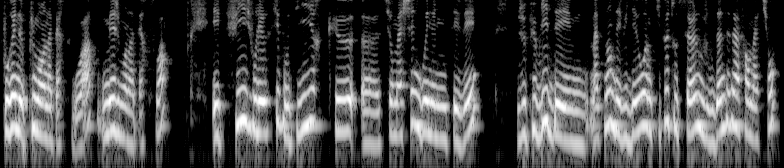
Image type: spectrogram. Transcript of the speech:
je pourrais ne plus m'en apercevoir, mais je m'en aperçois. Et puis, je voulais aussi vous dire que sur ma chaîne Gwenoline TV, je publie des, maintenant des vidéos un petit peu toutes seules où je vous donne des informations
